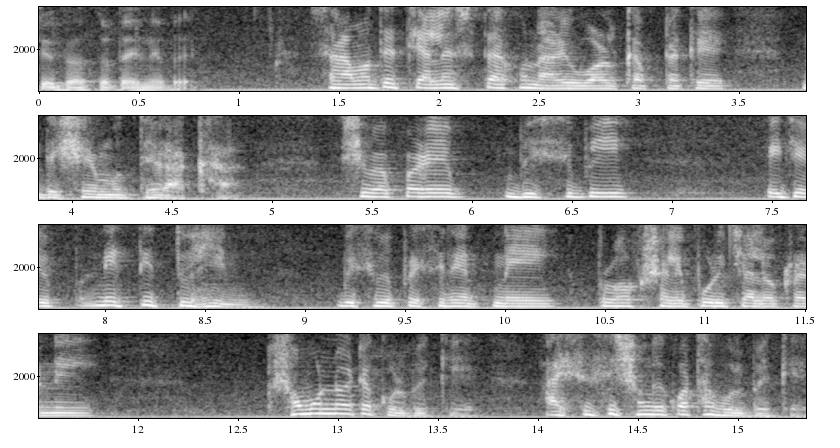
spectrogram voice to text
সিদ্ধান্তটাই নেবে। স্যার আমাদের চ্যালেঞ্জ তো এখন নারী ওয়ার্ল্ড কাপটাকে দেশের মধ্যে রাখা। সে ব্যাপারে বিসিবি এই যে নেতৃত্বহীন বিসিবি প্রেসিডেন্ট নেই, প্রভাবশালী পরিচালকরা নেই, সমন্বয়টা করবে কে? আইসিসির সঙ্গে কথা বলবে কে?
